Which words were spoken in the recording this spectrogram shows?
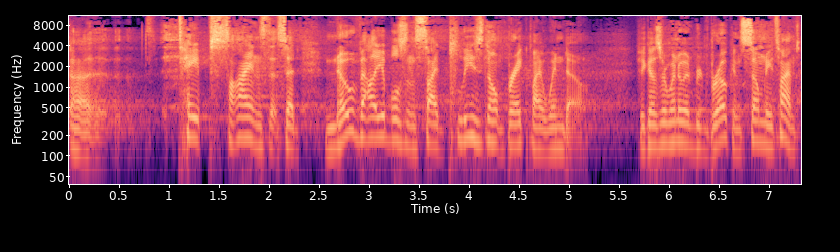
uh, tape signs that said, no valuables inside, please don't break my window. Because her window had been broken so many times.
